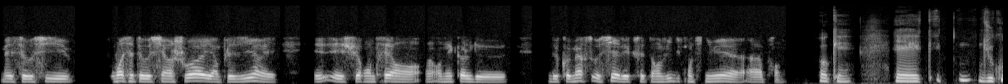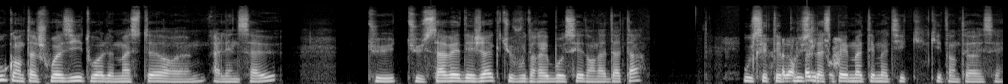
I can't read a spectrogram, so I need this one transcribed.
Mais c'est aussi, pour moi, c'était aussi un choix et un plaisir. Et, et, je suis rentré en, en école de, de, commerce aussi avec cette envie de continuer à, apprendre. Ok. Et du coup, quand tu as choisi, toi, le master euh, à l'ENSAE, tu, tu, savais déjà que tu voudrais bosser dans la data? Ou c'était plus l'aspect mathématique qui t'intéressait?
